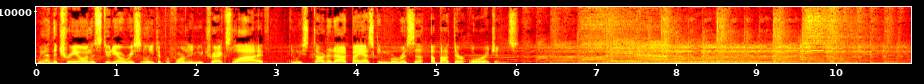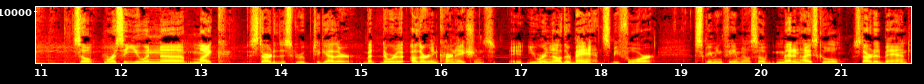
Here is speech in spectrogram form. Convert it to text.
We had the trio in the studio recently to perform the new tracks live, and we started out by asking Marissa about their origins. So, Marissa, you and uh, Mike started this group together, but there were other incarnations. You were in other bands before Screaming Female. So, met in high school, started a band.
